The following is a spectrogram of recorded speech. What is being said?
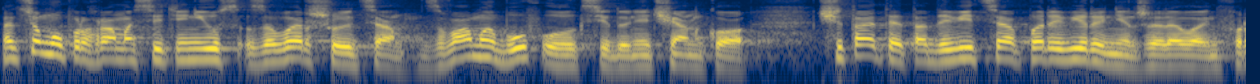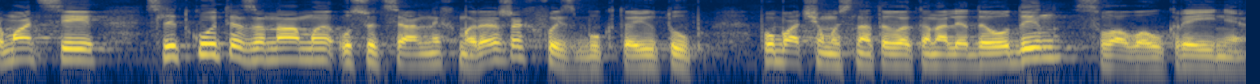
На цьому програма City News завершується. З вами був Олексій Доняченко. Читайте та дивіться перевірені джерела інформації. Слідкуйте за нами у соціальних мережах Facebook та YouTube. Побачимось на телеканалі Д1. Слава Україні!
